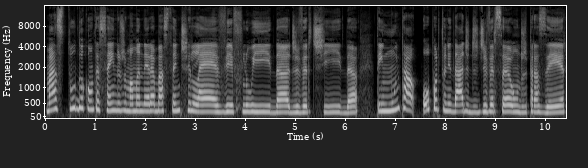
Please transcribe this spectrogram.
mas tudo acontecendo de uma maneira bastante leve, fluida, divertida. Tem muita oportunidade de diversão, de prazer.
